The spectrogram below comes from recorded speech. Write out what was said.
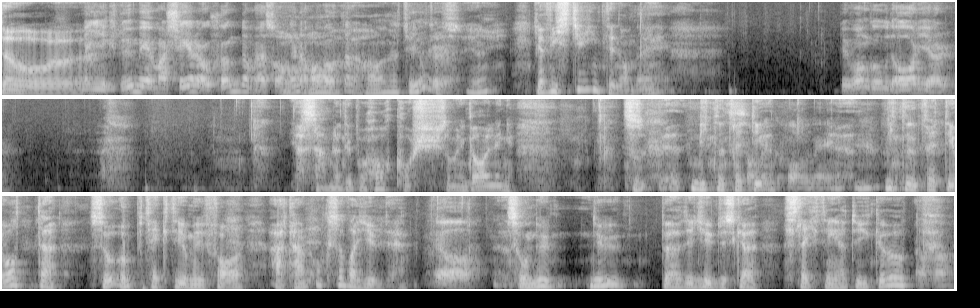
skjorta och... Men gick du med och marscherade och sjöng de här sångerna på Ja, gatan? ja, naturligtvis. Ja. Jag visste ju inte någonting. Nej. Du var en god arier. Jag samlade på hakkors som en galning. Så, eh, Som 1930, en galning. 1938 så upptäckte ju min far att han också var jude. Ja. Så nu, nu började judiska släktingar dyka upp. Aha.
